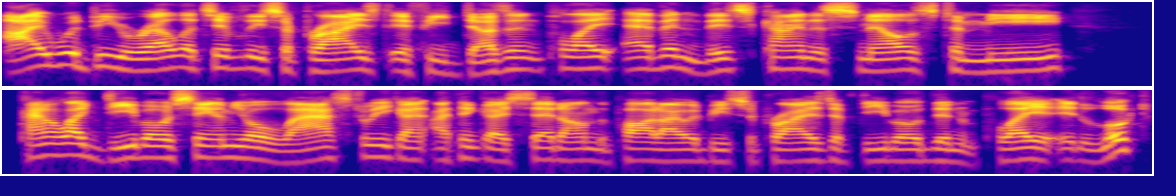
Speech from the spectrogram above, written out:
I would be relatively surprised if he doesn't play. Evan, this kind of smells to me kind of like Deebo Samuel last week. I, I, think I said on the pod I would be surprised if Deebo didn't play. It looked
